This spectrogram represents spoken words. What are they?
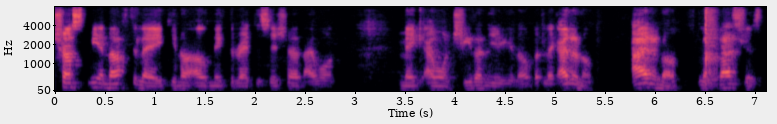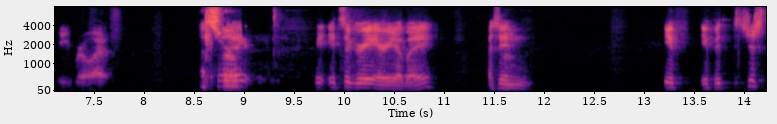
trust me enough to like, you know, I'll make the right decision. I won't make, I won't cheat on you, you know. But like, I don't know, I don't know. Like, that's just me, bro. I, That's So true. I- it's a gray area, ba? As Hmm. in, if if it's just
